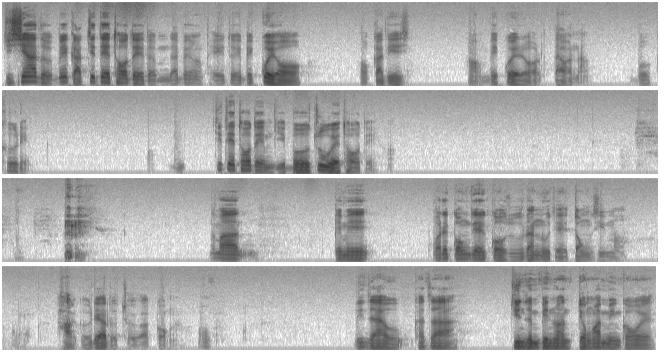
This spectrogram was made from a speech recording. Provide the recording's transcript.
一声就要甲即块土地，就毋知要共摕去要过户，互家己吼要过落台湾人，无可能。即块土地毋是无主的土地。那么，因为我咧讲这个故事，咱有一个同心嘛，下课了就找我讲啊。哦，恁知影有较早精神病患中华民国的，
